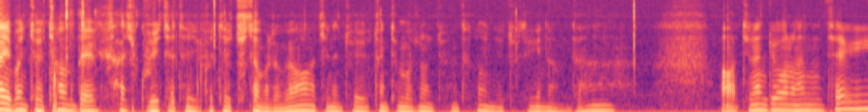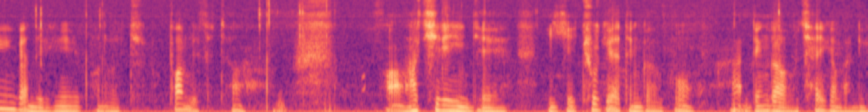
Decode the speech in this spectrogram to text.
자 이번 주 1149회차 제 이번 주 추첨으로요 지난주 당첨번호는 중에서도 이제 개 나옵니다. 어, 지난주는 한 3개인가 4개 번호 포함됐었죠. 어, 확실히 이제 이게 초기화 된 거하고 안된 거하고 차이가 많이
